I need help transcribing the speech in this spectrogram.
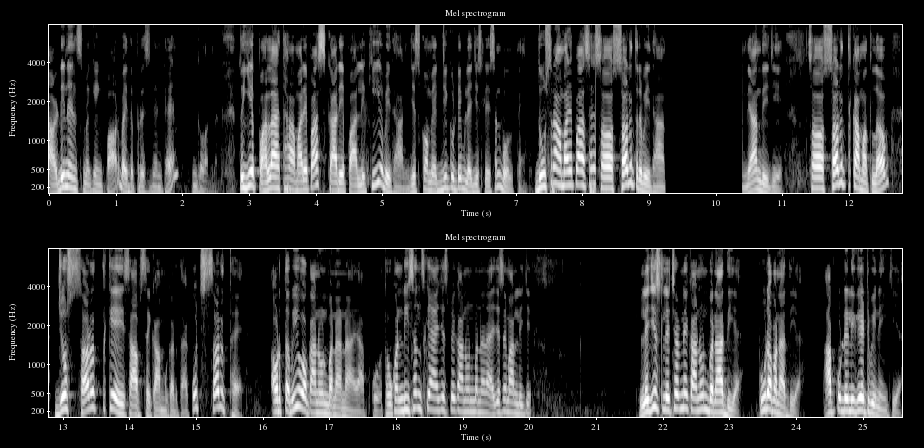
ordinance making power by the president and governor तो ये पहला था हमारे पास कार्यपालिकीय विधान, जिसको हम एग्जीक्यूटिव लेजिस्लेशन बोलते हैं। दूसरा हमारे पास है सशर्त विधान। ध्यान दीजिए शर्त का मतलब जो शर्त के हिसाब से काम करता है, कुछ शर्त है, और तभी वो कानून बनाना है आपको। तो कंडीशंस क्या है जिस पे कानून बनाना है? जैसे मान लीजिए लेजिस्लेचर ने कानून बना दिया पूरा बना दिया आपको डेलीगेट भी नहीं किया।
